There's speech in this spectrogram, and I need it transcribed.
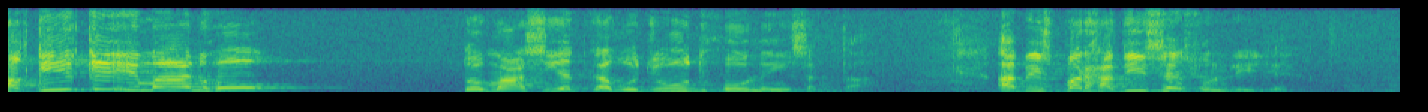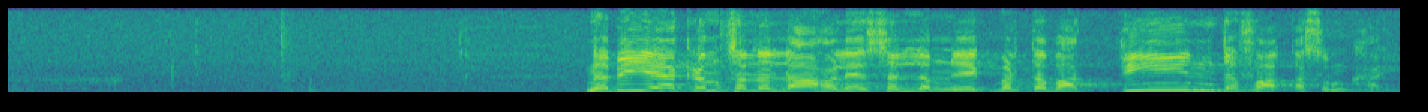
حقیقی ایمان ہو تو معصیت کا وجود ہو نہیں سکتا۔ اب اس پر حدیثیں سن لیجیے۔ نبی اکرم صلی اللہ علیہ وسلم نے ایک مرتبہ تین دفعہ قسم کھائی۔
